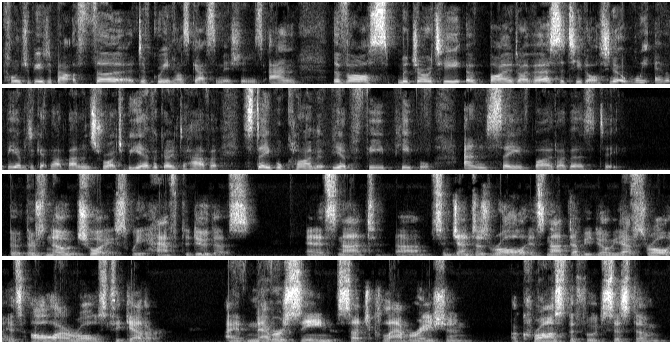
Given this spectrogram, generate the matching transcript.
contribute about a third of greenhouse gas emissions and the vast majority of biodiversity loss. You know, will we ever be able to get that balance right? Are we ever going to have a stable climate, be able to feed people and save biodiversity? There's no choice. We have to do this. And it's not uh, Syngenta's role, it's not WWF's role, it's all our roles together. I have never seen such collaboration across the food system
